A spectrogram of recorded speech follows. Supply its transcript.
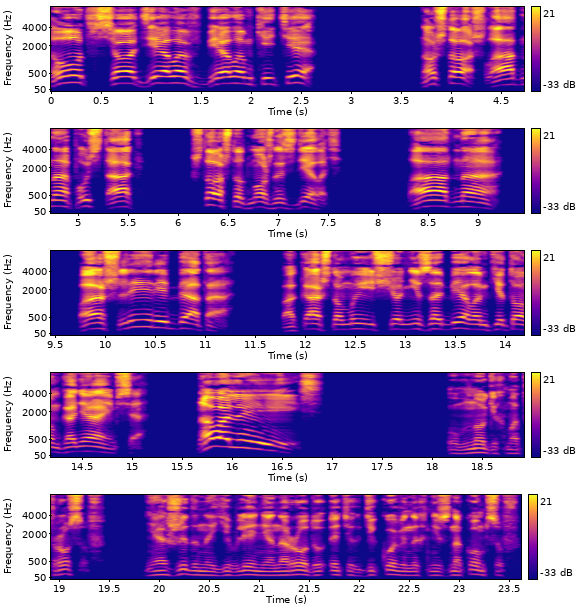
Тут все дело в белом ките. Ну что ж, ладно, пусть так. Что ж тут можно сделать? Ладно, пошли, ребята. Пока что мы еще не за белым китом гоняемся. Навались! У многих матросов неожиданное явление народу этих диковинных незнакомцев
